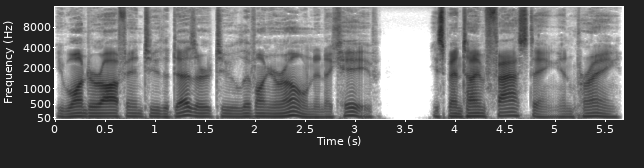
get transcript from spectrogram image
You wander off into the desert to live on your own in a cave. You spend time fasting and praying.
